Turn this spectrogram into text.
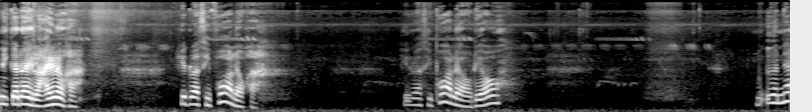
นี่ก็ได้หลายแล้วค่ะ คิดว่าสิพ่อแล้วค่ะ คิดว่าสิพ่อแล้วเดี๋ยวมืออื่นย่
